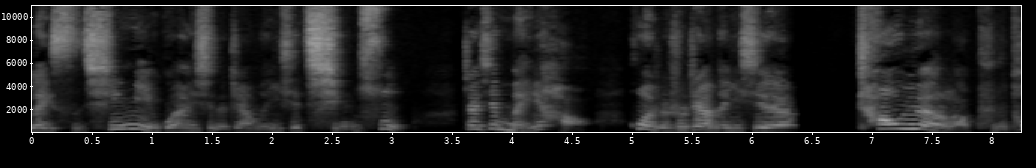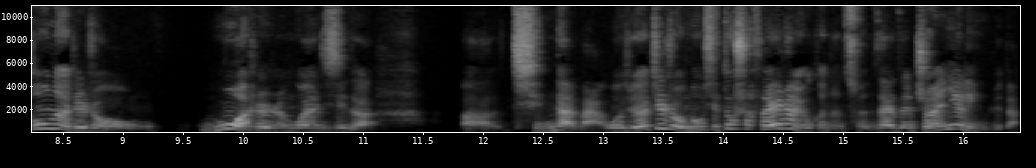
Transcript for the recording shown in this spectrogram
类似亲密关系的这样的一些情愫，这样一些美好，或者说这样的一些超越了普通的这种。陌生人关系的，呃，情感吧，我觉得这种东西都是非常有可能存在在专业领域的。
